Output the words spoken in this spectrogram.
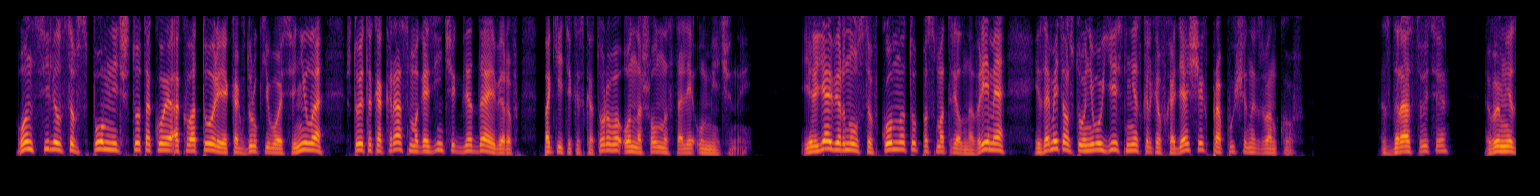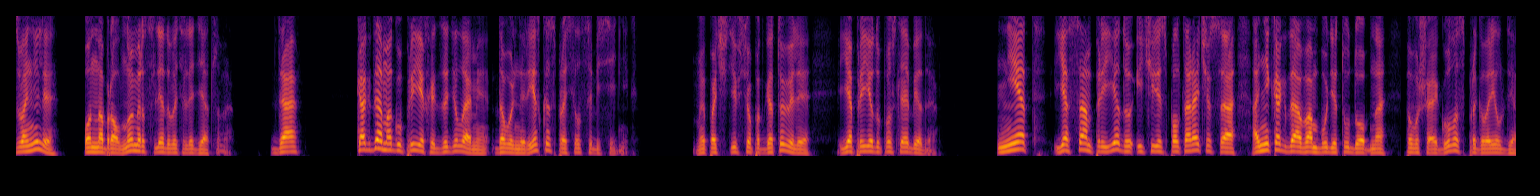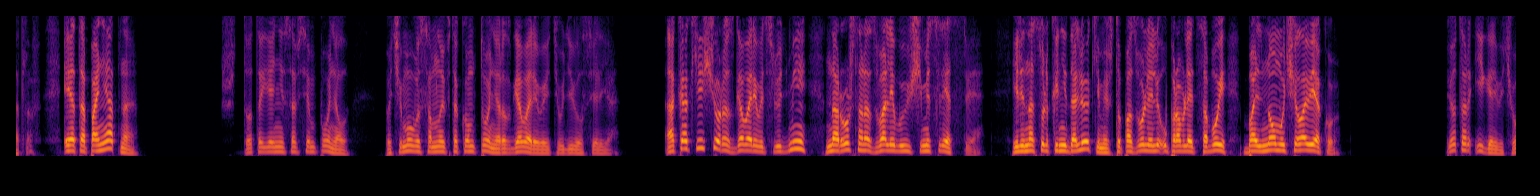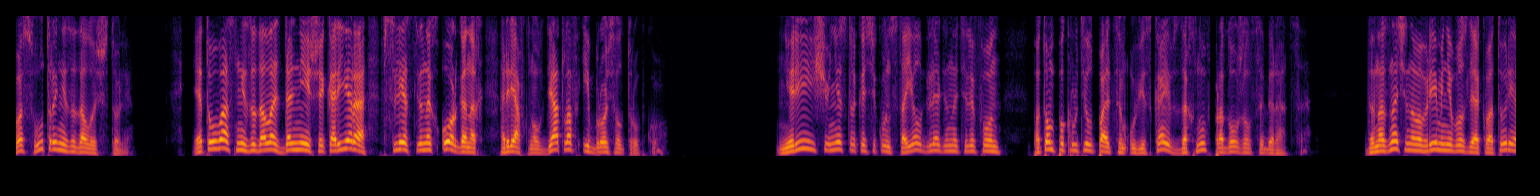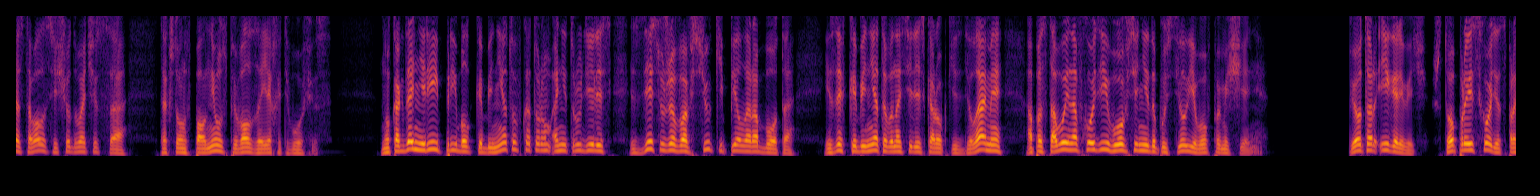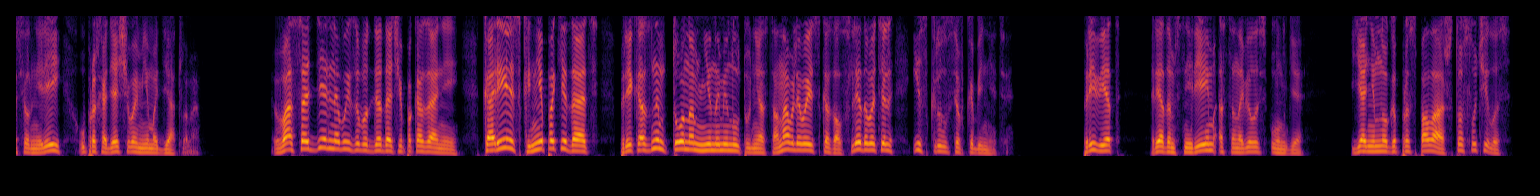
Он силился вспомнить, что такое акватория, как вдруг его осенило, что это как раз магазинчик для дайверов, пакетик из которого он нашел на столе умеченный. Илья вернулся в комнату, посмотрел на время и заметил, что у него есть несколько входящих пропущенных звонков. «Здравствуйте. Вы мне звонили?» Он набрал номер следователя Дятлова. «Да». «Когда могу приехать за делами?» — довольно резко спросил собеседник. «Мы почти все подготовили. Я приеду после обеда». «Нет, я сам приеду и через полтора часа, а не когда вам будет удобно», — повышая голос, проговорил Дятлов. «Это понятно?» «Что-то я не совсем понял. Почему вы со мной в таком тоне разговариваете?» — удивился Илья. «А как еще разговаривать с людьми, нарочно разваливающими следствие? Или настолько недалекими, что позволили управлять собой больному человеку?» «Петр Игоревич, у вас утро не задалось, что ли?» Это у вас не задалась дальнейшая карьера в следственных органах, рявкнул Дятлов и бросил трубку. Нерей еще несколько секунд стоял, глядя на телефон, потом покрутил пальцем у виска и, вздохнув, продолжил собираться. До назначенного времени возле акватории оставалось еще два часа, так что он вполне успевал заехать в офис. Но когда Нерей прибыл к кабинету, в котором они трудились, здесь уже вовсю кипела работа — из их кабинета выносились коробки с делами, а постовой на входе и вовсе не допустил его в помещение. «Петр Игоревич, что происходит?» — спросил Нерей у проходящего мимо Дятлова. «Вас отдельно вызовут для дачи показаний. Карельск не покидать!» Приказным тоном, ни на минуту не останавливаясь, сказал следователь и скрылся в кабинете. «Привет!» — рядом с Нереем остановилась Унге. «Я немного проспала. Что случилось?»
